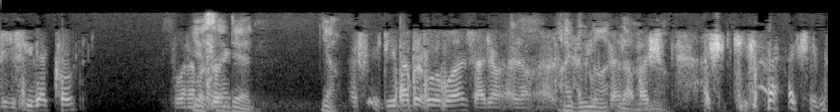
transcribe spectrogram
you see that quote? yes, I did. Yeah. Do you remember who it was? I don't. I don't. I, I do not know. I should. I should keep. I should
